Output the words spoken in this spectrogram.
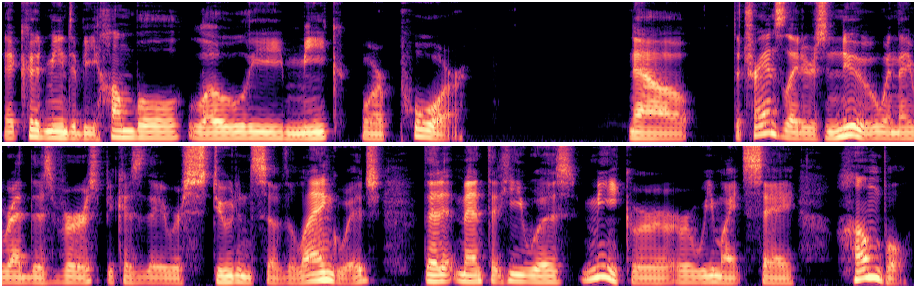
it could mean to be humble, lowly, meek, or poor. Now, the translators knew when they read this verse, because they were students of the language, that it meant that he was meek, or, or we might say humble.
